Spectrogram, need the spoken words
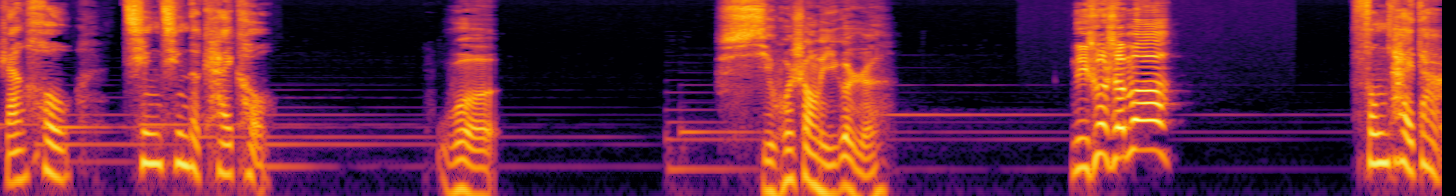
然后轻轻的开口：“我喜欢上了一个人。”你说什么？风太大，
